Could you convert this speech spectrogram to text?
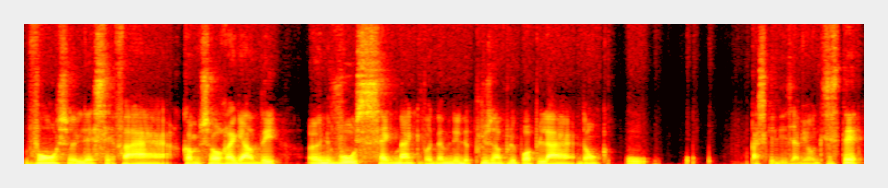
vont se laisser faire comme ça, regarder un nouveau segment qui va devenir de plus en plus populaire, donc parce que les avions existaient,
